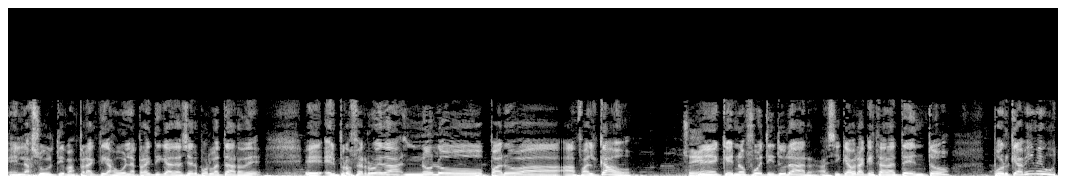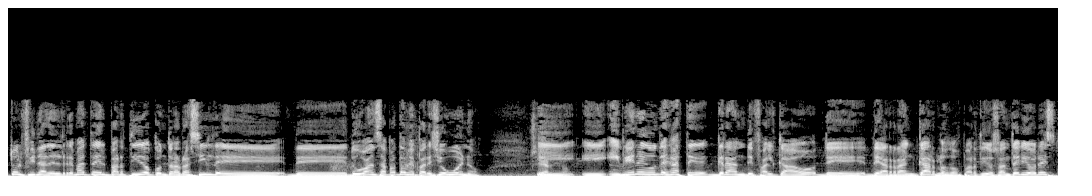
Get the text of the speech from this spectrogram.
en las últimas prácticas o en la práctica de ayer por la tarde, eh, el profe Rueda no lo paró a, a Falcao, Sí. eh, que no fue titular. Así que habrá que estar atento. Porque a mí me gustó el final, el remate del partido contra Brasil de, de Dubán Zapata me pareció bueno. Y, y- y viene de un desgaste grande Falcao de, de arrancar los dos partidos anteriores.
